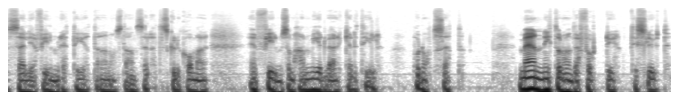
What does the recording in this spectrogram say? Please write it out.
sälja filmrättigheterna någonstans eller att det skulle komma en film som han medverkade till på något sätt. Men 1940 till slut,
